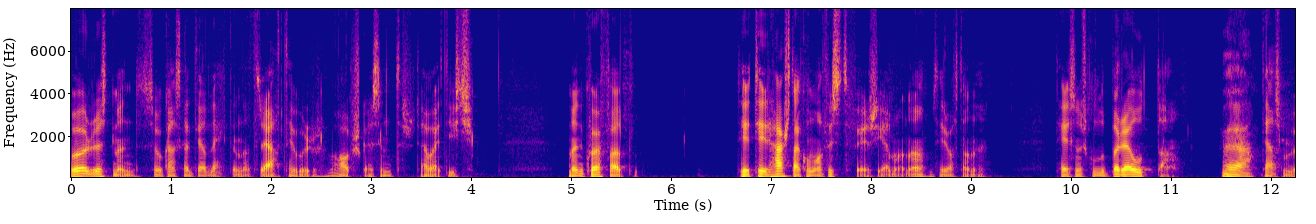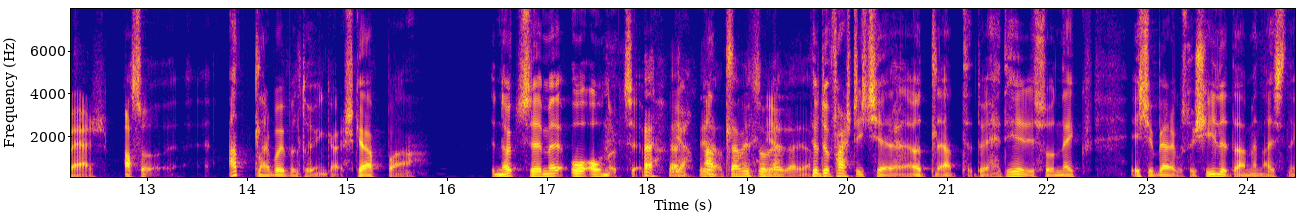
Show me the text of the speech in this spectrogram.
förrest men så kanske dialekten att rätt hur avskärs inte det vet jag inte men i alla fall till till härsta kommer först för sig man ja ser ofta när det som skulle bråta ja det som vär alltså alla bibeltöjningar skapa nöktsämme och onöktsämme. ja, ja, det vill så vara. Ja. Det du först inte att att du heter så näck inte bara hur du kyler det, men nästan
